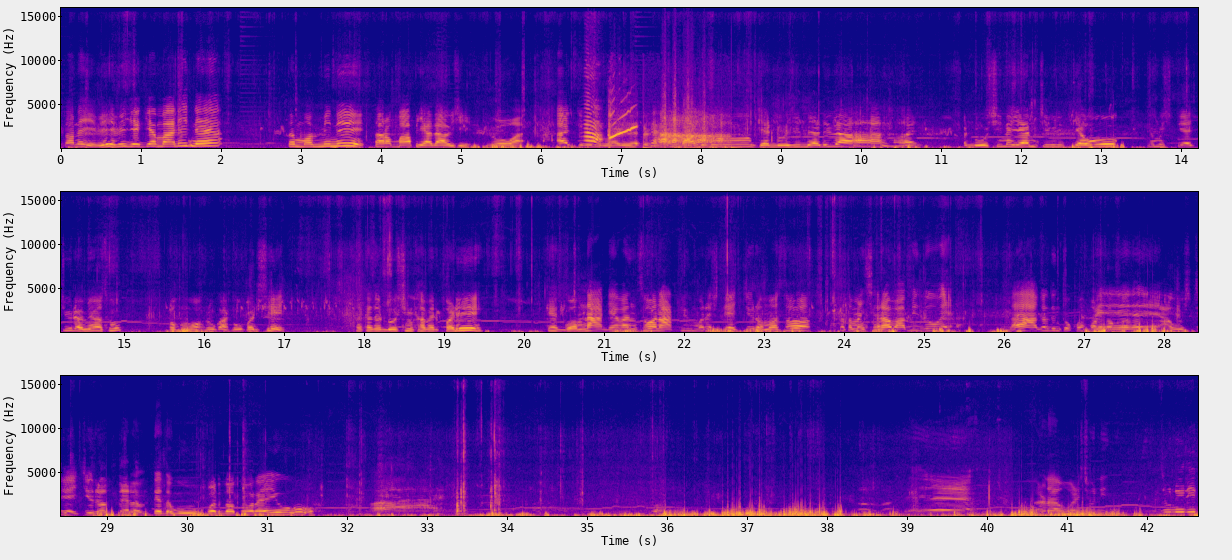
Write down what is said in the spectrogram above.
તને એવી એવી જગ્યા મારી ને તો મમ્મી ની તારો બાપ યાદ આવશે. જોવા આ કે ડોસી બેડી ના ડોસીને એમ કેવું કે હું સ્ટેચ્યુ રમ્યો છું. તો મોહરું કાઢવું પડશે. કે તો ડોસીને ખબર પડી કે ગોમના આગેવાન છો અને આટલી ઉંમરે સ્ટેચ્યુ રમો છો તો તમને શરાબ આપી જોવે આગળ પડતો આવું સ્ટેચ્યુ રમતે રમતે તો હું ઉપર જતો રહ્યો.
